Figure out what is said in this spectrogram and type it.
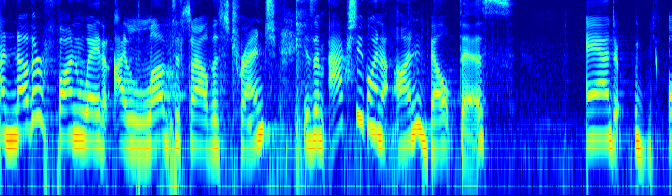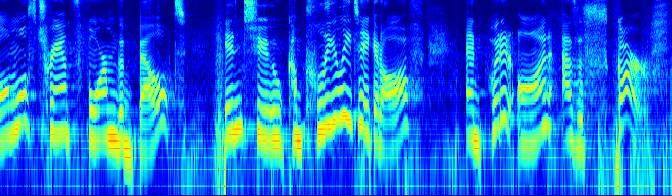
another fun way that I love to style this trench is I'm actually going to unbelt this and almost transform the belt into, completely take it off and put it on as a scarf.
